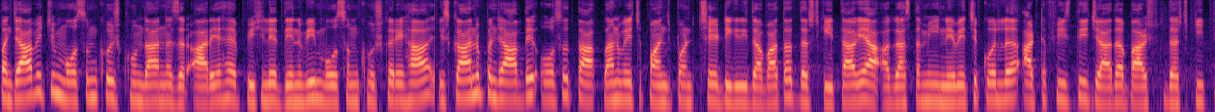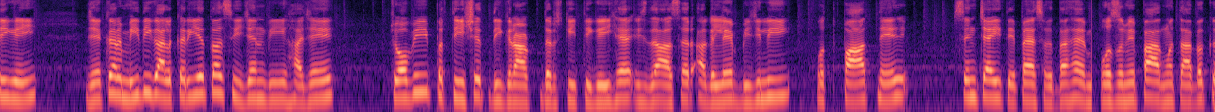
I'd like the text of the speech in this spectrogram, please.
ਪੰਜਾਬ ਵਿੱਚ ਮੌਸਮ ਖੁਸ਼ਕ ਹੁੰਦਾ ਨਜ਼ਰ ਆ ਰਿਹਾ ਹੈ। ਪਿਛਲੇ ਦਿਨ ਵੀ ਮੌਸਮ ਖੁਸ਼ਕ ਰਿਹਾ। ਇਸ ਕਾਰਨ ਪੰਜਾਬ ਦੇ ਔਸਤ ਤਾਪਮਾਨ ਵਿੱਚ 5.6 ਡਿਗਰੀ ਦਾ ਵਾਧਾ ਦਰਜ ਕੀਤਾ ਗਿਆ। ਅਗਸਤ ਮਹੀਨੇ ਵਿੱਚ ਕੁੱਲ 8% ਜ਼ਿਆਦਾ ਬਾਰਿਸ਼ ਦਰਜ ਕੀਤੀ ਗਈ। ਜੇਕਰ ਮੀਂਹ ਦੀ ਗੱਲ ਕਰੀਏ ਤਾਂ ਸੀਜ਼ਨ ਵੀ ਹਜੇ 24% ਦੀ ਗਿਰਾਵਟ ਦਰਜ ਕੀਤੀ ਗਈ ਹੈ। ਇਸ ਦਾ ਅਸਰ ਅਗਲੇ ਬਿਜਲੀ ਉਤਪਾਦ ਤੇ ਸਿੰਚਾਈ ਤੇ ਪੈ ਸਕਦਾ ਹੈ। ਮੌਸਮ ਵਿਭਾਗ ਮੁਤਾਬਕ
